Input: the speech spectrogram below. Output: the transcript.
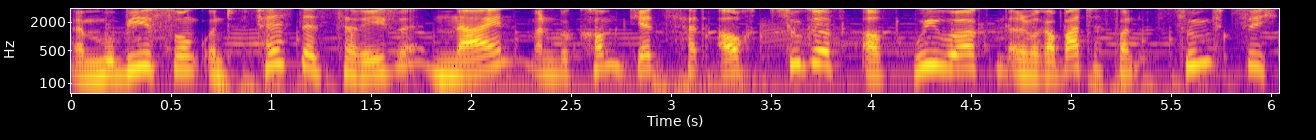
äh, Mobilfunk- und Festnetztarife. Nein, man bekommt jetzt halt auch Zugriff auf WeWork mit einem Rabatt von 50%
